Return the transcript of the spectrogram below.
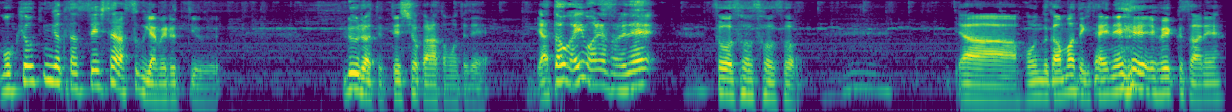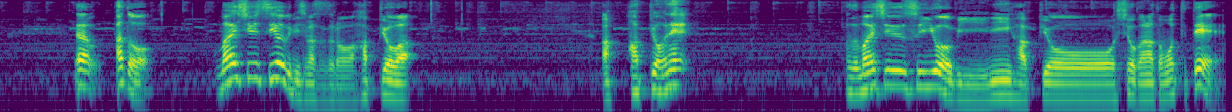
う、目標金額達成したらすぐやめるっていう、ルールは徹底しようかなと思ってて。やった方がいいわね、それね。そうそうそうそう。いやー、ほんと頑張っていきたいね、FX はね。だから、あと、毎週水曜日にします、その発表は。あ、発表ね。あと、毎週水曜日に発表しようかなと思ってて、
